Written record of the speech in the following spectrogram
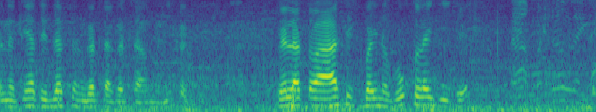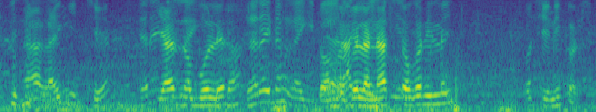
અને ત્યાંથી દર્શન કરતાં કરતાં અમે નીકળીએ છીએ. પહેલાં તો આ આશીષભાઈને ભૂખ લાગી છે. હા લાગી જ છે. ત્યારનો બોલે? તો અમે પહેલાં નાસ્તો કરી લઈ પછી નીકળશું.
